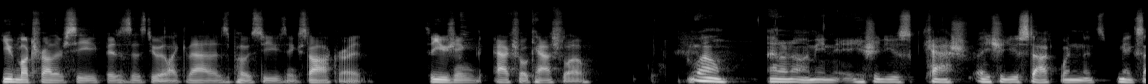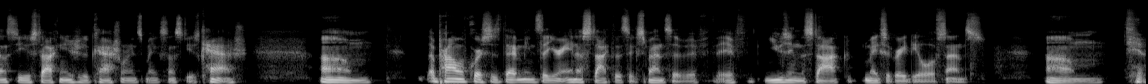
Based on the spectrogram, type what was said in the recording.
You'd much rather see businesses do it like that as opposed to using stock, right? So using actual cash flow. well, I don't know. I mean, you should use cash. You should use stock when it makes sense to use stock, and you should use cash when it makes sense to use cash. Um, the problem, of course, is that means that you're in a stock that's expensive. If if using the stock makes a great deal of sense. Um, Yeah.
